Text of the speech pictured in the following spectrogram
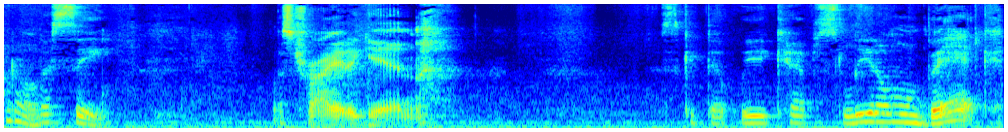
Hold on, let's see. Let's try it again. Let's get that wig cap slid on back.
